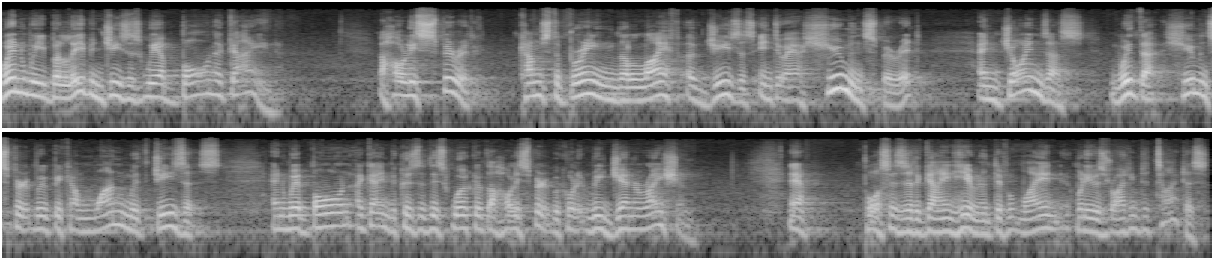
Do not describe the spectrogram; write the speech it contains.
when we believe in Jesus, we are born again. The Holy Spirit comes to bring the life of Jesus into our human spirit and joins us with that human spirit. We've become one with Jesus and we're born again because of this work of the Holy Spirit. We call it regeneration. Now, Paul says it again here in a different way when he was writing to Titus.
